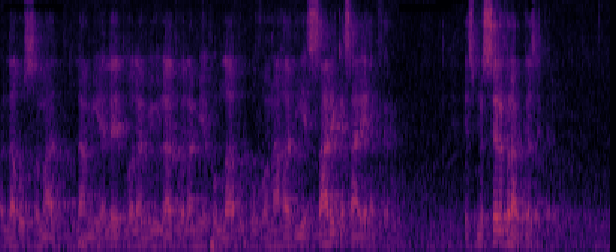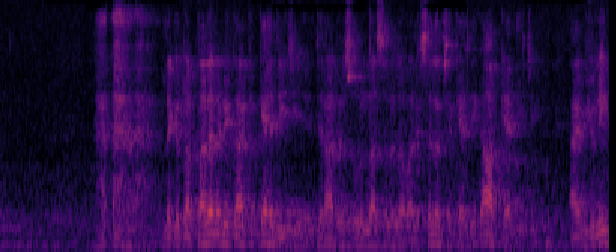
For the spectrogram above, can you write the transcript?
اللہ السمد لامی علیت ولامی اولاد ولامی اک اللہ حکوف احد، یہ سارے کے سارے حرف روح اس میں صرف رب کا ذکر۔ لیکن رب تعالیٰ نے بھی کہا کہ کہہ دیجیے، جناب رسول اللہ صلی اللہ علیہ وسلم سے کہہ دیے کہ آپ کہہ دیجیے۔ I am unique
